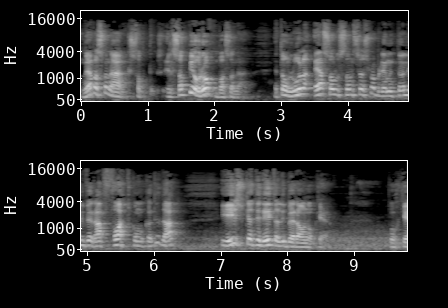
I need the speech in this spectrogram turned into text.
Não é Bolsonaro, que só, ele só piorou com Bolsonaro. Então Lula é a solução dos seus problemas. Então ele virá forte como candidato, e é isso que a direita liberal não quer. Porque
